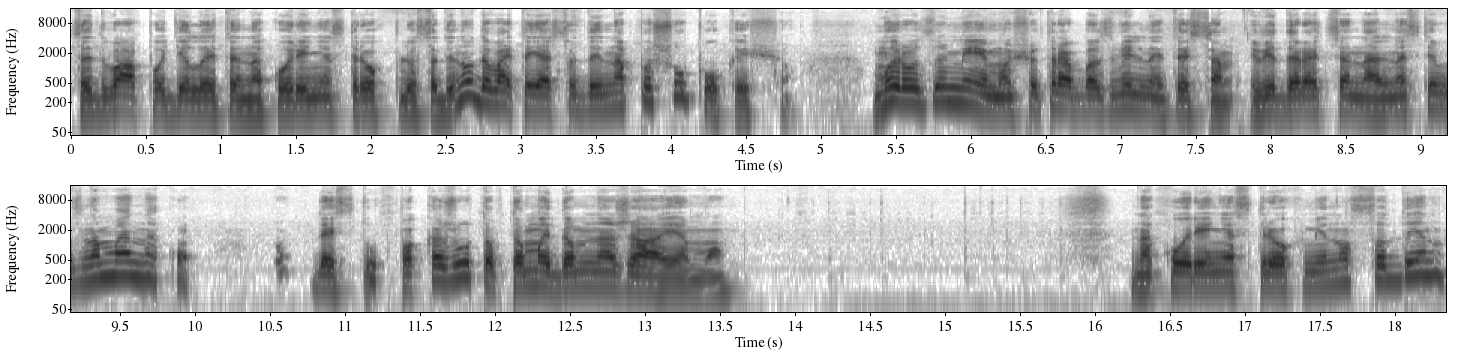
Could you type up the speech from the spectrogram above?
Це 2 поділити на корінь із 3 плюс 1. Ну, давайте я сюди напишу поки що. Ми розуміємо, що треба звільнитися від раціональності в знаменнику. Десь тут покажу. Тобто ми домножаємо на корінь із 3 мінус 1.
